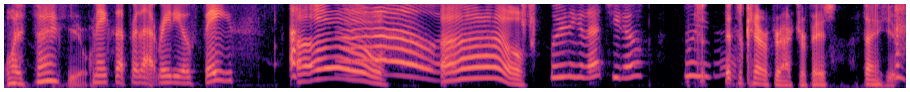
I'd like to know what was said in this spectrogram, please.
Why, thank you. Makes up for that radio face. Oh. Oh, Oh. what do you think of that, Cheeto? It's a, you think of it's a character actor face. Thank you.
